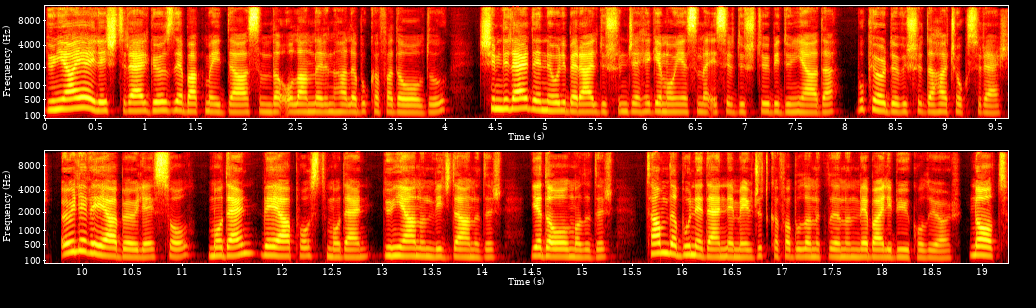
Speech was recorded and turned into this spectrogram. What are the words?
dünyaya eleştirel gözle bakma iddiasında olanların hala bu kafada olduğu, şimdilerde neoliberal düşünce hegemonyasına esir düştüğü bir dünyada, bu kör dövüşü daha çok sürer. Öyle veya böyle sol, modern veya postmodern, dünyanın vicdanıdır ya da olmalıdır. Tam da bu nedenle mevcut kafa bulanıklığının vebali büyük oluyor. Not,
